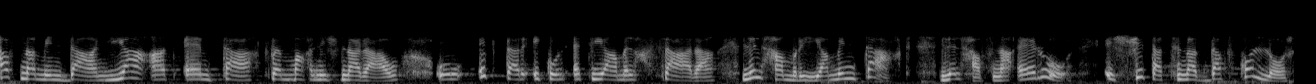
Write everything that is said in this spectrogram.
ħafna minn dan jagħqad hemm taħt fejn m'aħniex naraw u iktar ikun qed jagħmel ħsara lill-ħamrija minn taħt lil ħafna għeruq. Ix-xita tnaddaf kollox.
